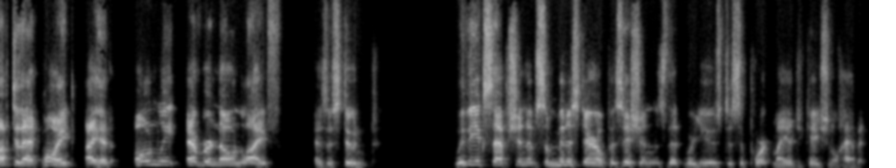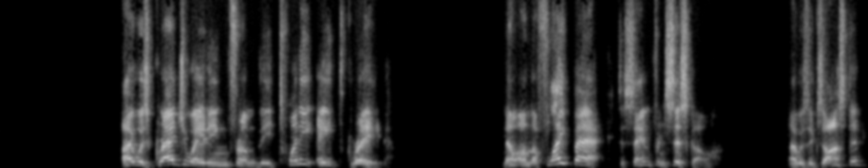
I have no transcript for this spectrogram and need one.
Up to that point, I had only ever known life as a student, with the exception of some ministerial positions that were used to support my educational habit. I was graduating from the 28th grade. Now, on the flight back to San Francisco, I was exhausted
